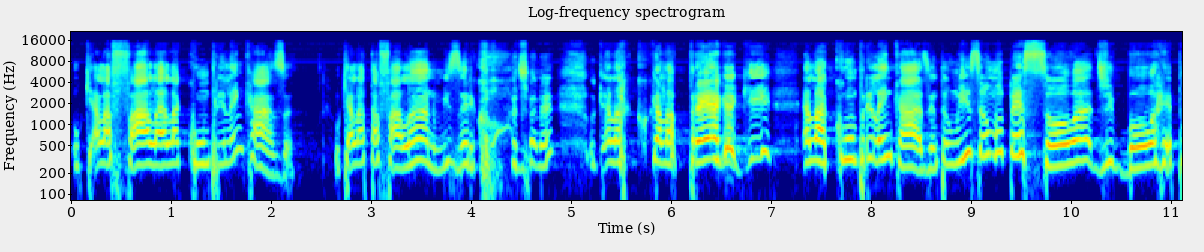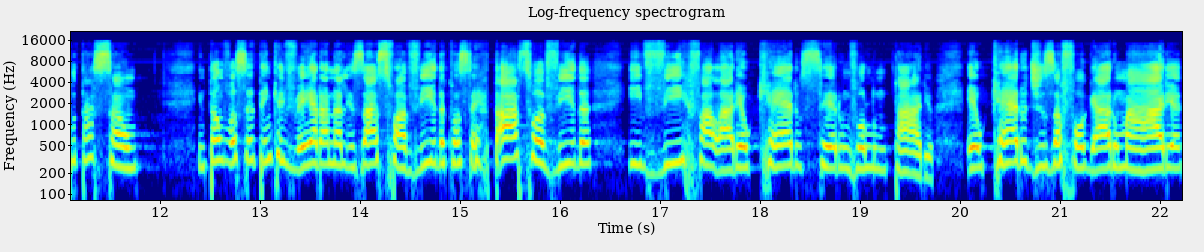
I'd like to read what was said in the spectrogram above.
o que ela fala, ela cumpre lá em casa o que ela está falando, misericórdia, né? O que, ela, o que ela prega aqui, ela cumpre lá em casa. Então, isso é uma pessoa de boa reputação. Então, você tem que ver, analisar a sua vida, consertar a sua vida e vir falar: eu quero ser um voluntário, eu quero desafogar uma área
